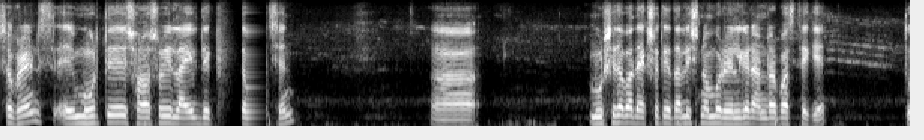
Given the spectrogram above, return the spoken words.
সো ফ্রেন্ডস এই মুহূর্তে সরাসরি লাইভ দেখতে পাচ্ছেন মুর্শিদাবাদ একশো তেতাল্লিশ নম্বর রেলগেট আন্ডারপাস থেকে। তো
